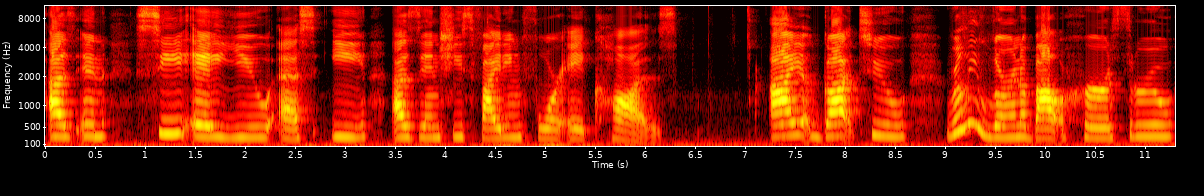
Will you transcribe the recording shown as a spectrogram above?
as in C A U S E, as in she's fighting for a cause. I got to really learn about her through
